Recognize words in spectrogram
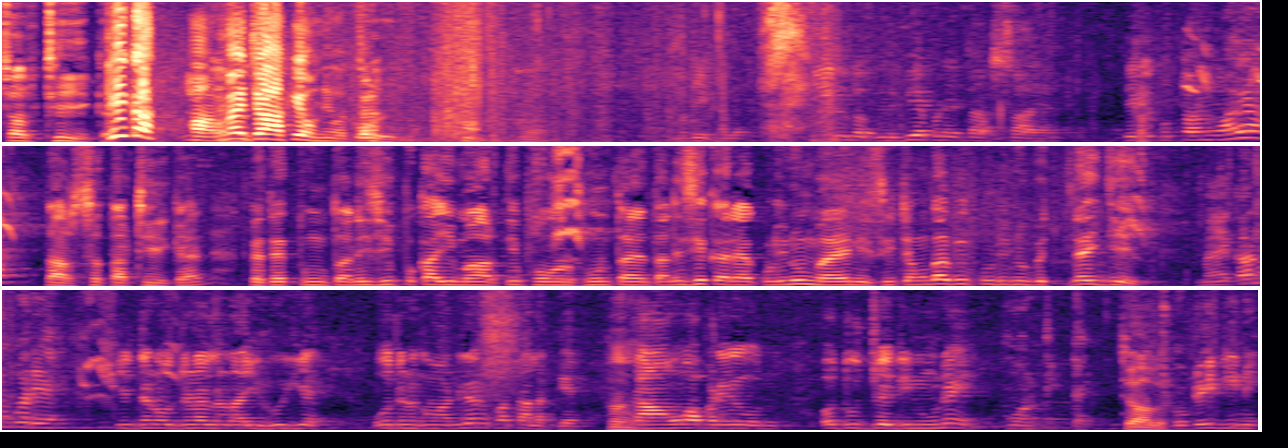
ਚੱਲ ਠੀਕ ਹੈ। ਠੀਕ ਆ? ਹਾਂ ਮੈਂ ਜਾ ਕੇ ਆਉਂਦੀ ਉਧਰ। ਦੇਖ ਲੈ। ਇਹ ਤਾਂ ਫਿਰ ਵੀ ਆਪਣੇ ਤਰਸ ਆਇਆ। ਤੇਰੇ ਪੁੱਤਾਂ ਨੂੰ ਆਇਆ? ਤਰਸ ਤਾਂ ਠੀਕ ਹੈ ਕਿਤੇ ਤੂੰ ਤਾਂ ਨਹੀਂ ਸੀ ਪਕਾਈ ਮਾਰਤੀ ਫੋਨ ਫੋਨ ਤਾਂ ਐਂ ਤਾਂ ਨਹੀਂ ਸੀ ਕਰਿਆ ਕੁੜੀ ਨੂੰ ਮੈਂ ਨਹੀਂ ਸੀ ਚਾਹੁੰਦਾ ਵੀ ਕੁੜੀ ਨੂੰ ਵਿੱਚ ਲਈਏ ਮੈਂ ਕਾਹਨੂੰ ਕਰਿਆ? ਜਿੱਦਣ ਉਹਦੇ ਨਾਲ ਲੜਾਈ ਹੋਈ ਹੈ ਉਹਦਣ ਗਵਾਂਢੀਆਂ ਨੂੰ ਪਤਾ ਲੱਗਿਆ। ਤਾਂ ਉਹ ਆਪਣੇ ਉਹ ਉਹ ਦੂਜੇ ਦੀ ਨੂੰ ਨੇ ਫੋਨ ਕੀਤਾ ਚੱਲ। ਛੋਟੇ ਜੀ ਨੇ।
